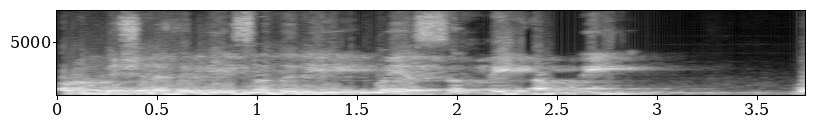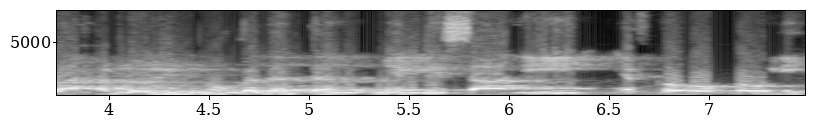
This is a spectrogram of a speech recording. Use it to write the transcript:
رب اشرح لي صدري ويسر لي أمري واحلل عقدة من لساني يفقه قولي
